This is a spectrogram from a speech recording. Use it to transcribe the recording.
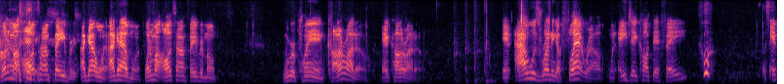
one of my all-time favorite. I got one. I got one. One of my all-time favorite moments. We were playing Colorado at Colorado, and I was running a flat route when AJ caught that fade. And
